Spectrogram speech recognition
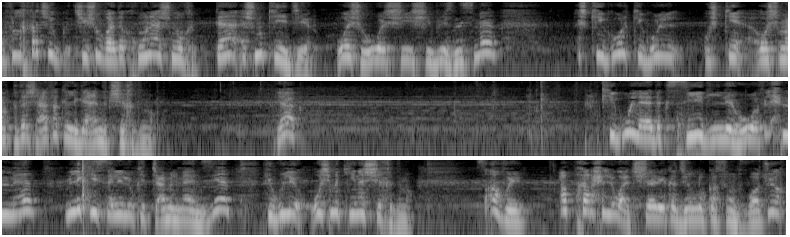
وفي الآخر تيشوف هذاك خونا شنو خدام شنو كيدير واش هو شي شي businessman اش كيقول؟ كيقول واش كي واش ما نقدرش عافاك نلقى عندك شي خدمة. ياك. كيقول لهذاك السيد اللي هو في الحمام ملي كيسالي له كيتعامل معاه مزيان كيقول له واش ما كايناش شي خدمة. صافي. ابخي راح لواحد الشركة ديال location de voitures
